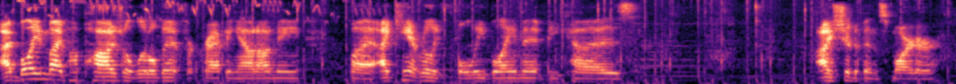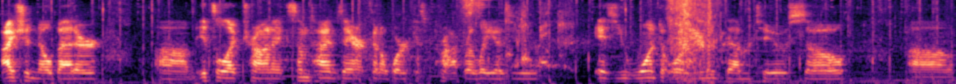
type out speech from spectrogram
I blame my Hauppauge a little bit for crapping out on me, but I can't really fully blame it because I should have been smarter. I should know better. Um, it's electronic. Sometimes they aren't going to work as properly as you as you want or need them to. So um,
